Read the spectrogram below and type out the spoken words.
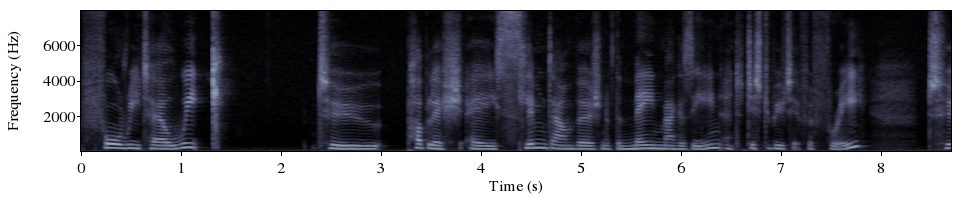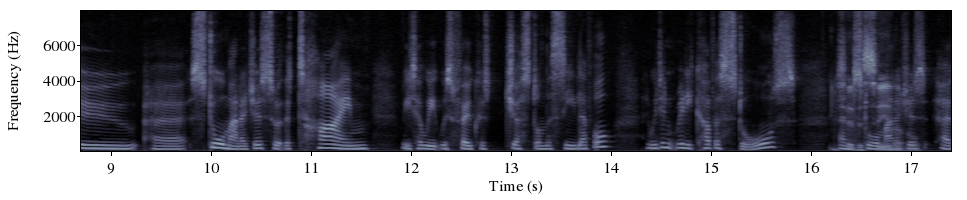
for Retail Week to publish a slimmed down version of the main magazine and to distribute it for free to uh, store managers. So at the time, Retail Week was focused just on the C level, and we didn't really cover stores You and store C managers, uh,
